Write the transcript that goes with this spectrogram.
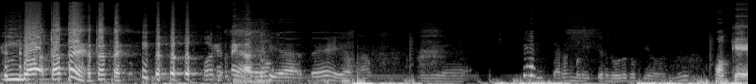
Mbak Teteh, Teteh. oh Teh, teh atau? ya teh ya maaf iya jadi sekarang melipir dulu ke Pioni Oke.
